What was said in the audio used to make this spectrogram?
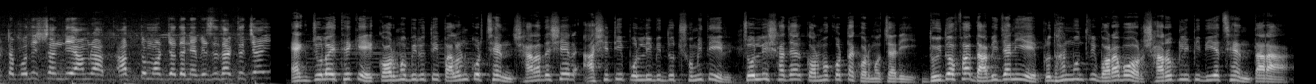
একটা প্রতিষ্ঠান দিয়ে আমরা আত্মমর্যাদা নিয়ে বেঁচে থাকতে চাই। এক জুলাই থেকে কর্মবিরতি পালন করছেন সারা দেশের আশিটি পল্লী বিদ্যুৎ সমিতির চল্লিশ হাজার কর্মকর্তা কর্মচারী। দুই দফা দাবি জানিয়ে প্রধানমন্ত্রী বরাবর স্মারকলিপি দিয়েছেন তারা।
